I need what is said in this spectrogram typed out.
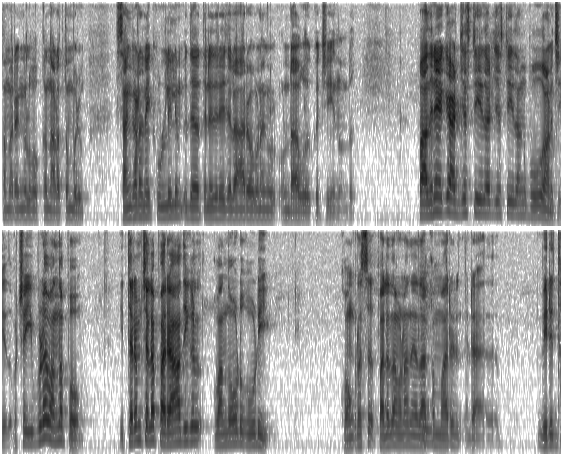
സമരങ്ങളും ഒക്കെ നടത്തുമ്പോഴും സംഘടനയ്ക്കുള്ളിലും ഇദ്ദേഹത്തിനെതിരെ ചില ആരോപണങ്ങൾ ഉണ്ടാവുകയൊക്കെ ചെയ്യുന്നുണ്ട്. അപ്പോൾ അതിനെയൊക്കെ അഡ്ജസ്റ്റ് ചെയ്ത് അഡ്ജസ്റ്റ് ചെയ്ത് അങ്ങ് പോവുകയാണ് ചെയ്തത്. പക്ഷേ ഇവിടെ വന്നപ്പോൾ ഇത്തരം ചില പരാതികൾ വന്നോടുകൂടി കോൺഗ്രസ് പലതവണ നേതാക്കന്മാർ വിരുദ്ധ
